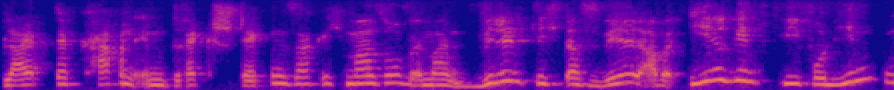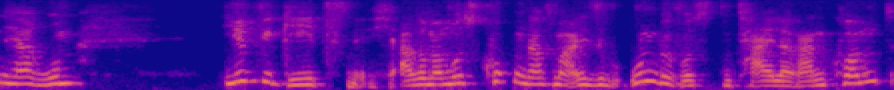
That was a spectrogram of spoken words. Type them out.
bleibt der Karren im Dreck stecken, sag ich mal so, wenn man willentlich das will, aber irgendwie von hinten herum, irgendwie geht's nicht. Also man muss gucken, dass man an diese unbewussten Teile rankommt.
